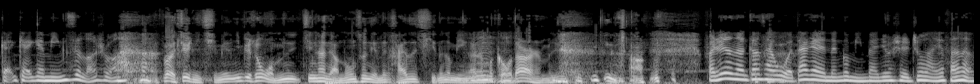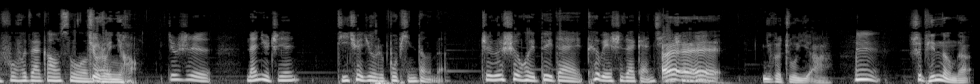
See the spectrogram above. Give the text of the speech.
改改改名字了是吧？不，就你起名，你比如说我们经常讲农村给那个孩子起那个名啊，嗯什么狗蛋儿什么，就硬长，反正呢，刚才我大概能够明白，就是周老爷反反复复在告诉我们，就说你好。就是男女之间的确就是不平等的。这个社会对待，特别是在感情哎上面，哎哎，你可注意啊，嗯是平等的。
